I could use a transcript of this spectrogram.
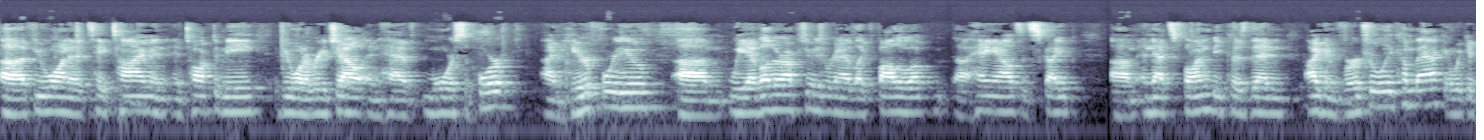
uh, if you want to take time and, and talk to me, if you want to reach out and have more support, I'm here for you. Um, we have other opportunities. We're going to have like follow up uh, hangouts and Skype. Um, and that's fun because then I can virtually come back and we can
